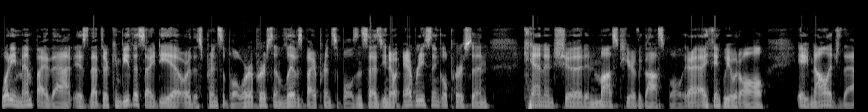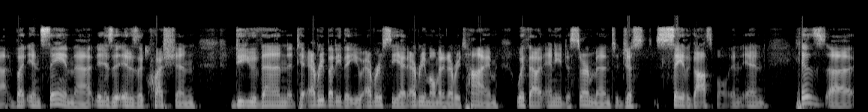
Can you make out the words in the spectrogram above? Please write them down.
what he meant by that is that there can be this idea or this principle where a person lives by principles and says, you know, every single person can and should and must hear the gospel. I, I think we would all acknowledge that. But in saying that, it is, it is a question do you then to everybody that you ever see at every moment and every time without any discernment just say the gospel and and his uh,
